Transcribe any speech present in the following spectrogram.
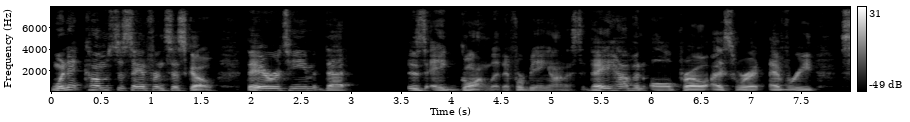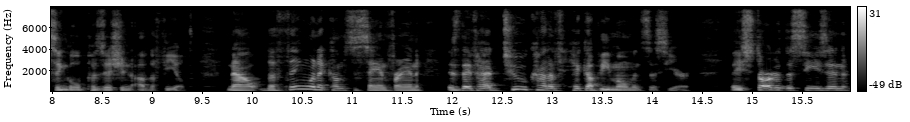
When it comes to San Francisco, they are a team that is a gauntlet, if we're being honest. They have an all pro, I swear, at every single position of the field. Now, the thing when it comes to San Fran is they've had two kind of hiccupy moments this year. They started the season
